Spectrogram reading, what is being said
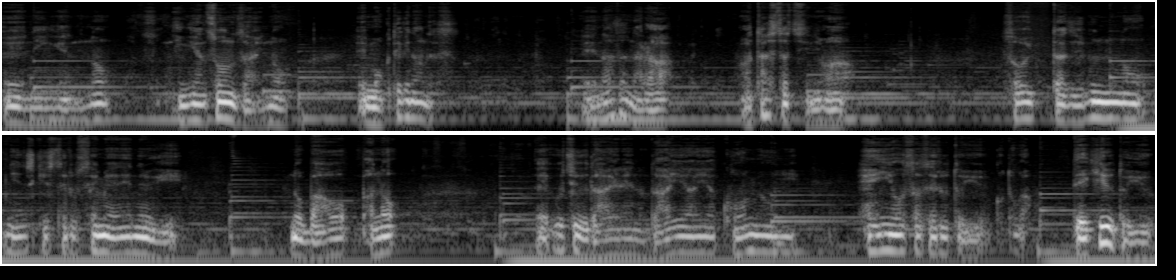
えー、人間の人間存在の、えー、目的なんです、えー、なぜなら私たちにはそういった自分の認識してる生命エネルギーの場を場の、え宇宙大連の大愛や巧妙に変容させるということができるという、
